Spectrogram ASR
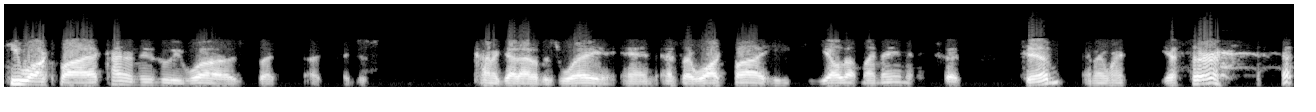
he walked by. I kind of knew who he was but I, I just kind of got out of his way. And as i walked by he yelled out my name and he said tim? And i went yes sir.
